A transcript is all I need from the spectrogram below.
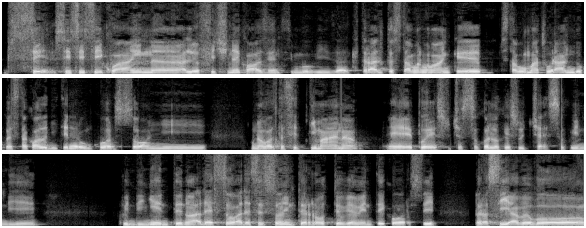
Sì, sì, sì, sì, qua in, alle officine Cosens in Bovisa, che tra l'altro stavano anche, stavo maturando questa cosa di tenere un corso ogni, una volta a settimana e poi è successo quello che è successo, quindi, quindi niente, no, adesso, adesso sono interrotti ovviamente i corsi, però sì, avevo,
